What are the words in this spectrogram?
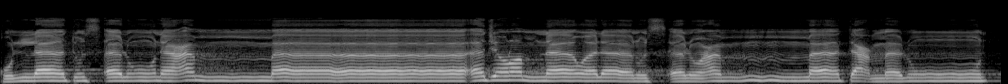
قل لا تسالون عما اجرمنا ولا نسال عما تعملون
